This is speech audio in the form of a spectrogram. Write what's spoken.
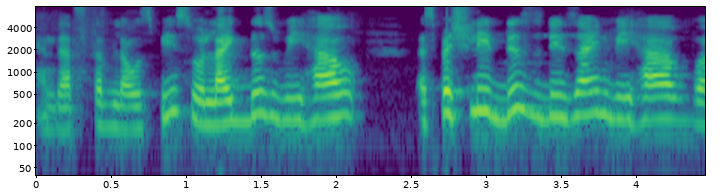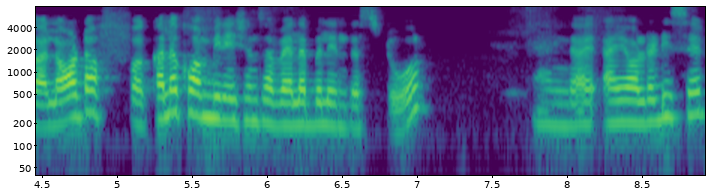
And that's the blouse piece. So like this, we have, especially this design, we have a lot of uh, color combinations available in the store. And I, I already said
